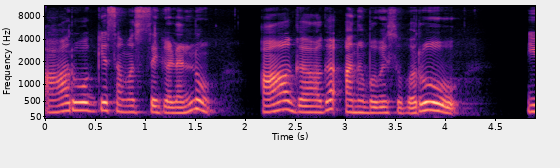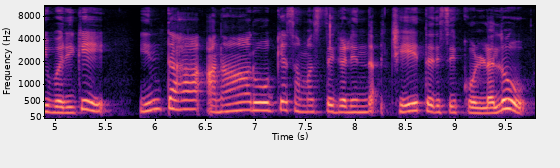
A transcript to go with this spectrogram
ಆರೋಗ್ಯ ಸಮಸ್ಯೆಗಳನ್ನು ಆಗಾಗ ಅನುಭವಿಸುವರು. ಇವರಿಗೆ ಇಂತಹ ಅನಾರೋಗ್ಯ ಸಮಸ್ಯೆಗಳಿಂದ ಚೇತರಿಸಿಕೊಳ್ಳಲು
